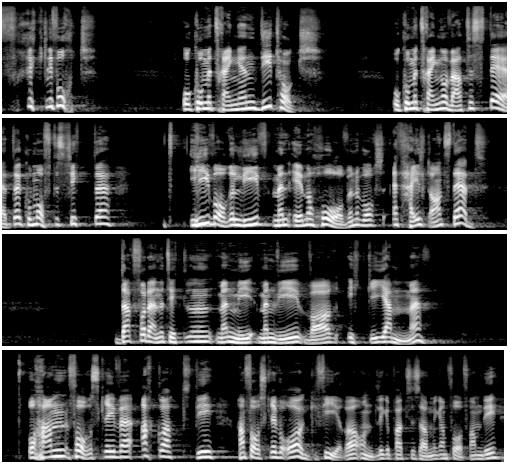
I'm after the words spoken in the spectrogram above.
fryktelig fort, og hvor vi trenger en detox og hvor vi trenger å være til stede, hvor vi ofte sitter i våre liv, men er med hovene våre et helt annet sted. Derfor denne tittelen men, vi var ikke hjemme'. Og Han foreskriver akkurat de, han foreskriver også fire åndelige praksiser. Vi kan få fram de,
